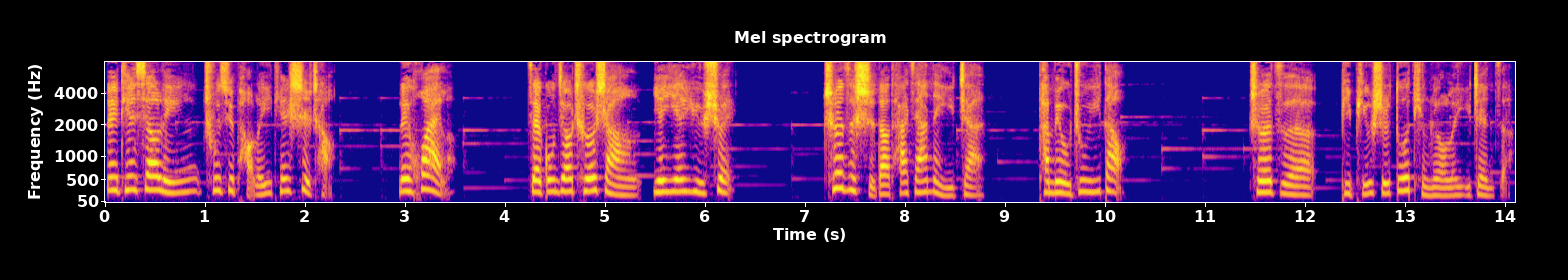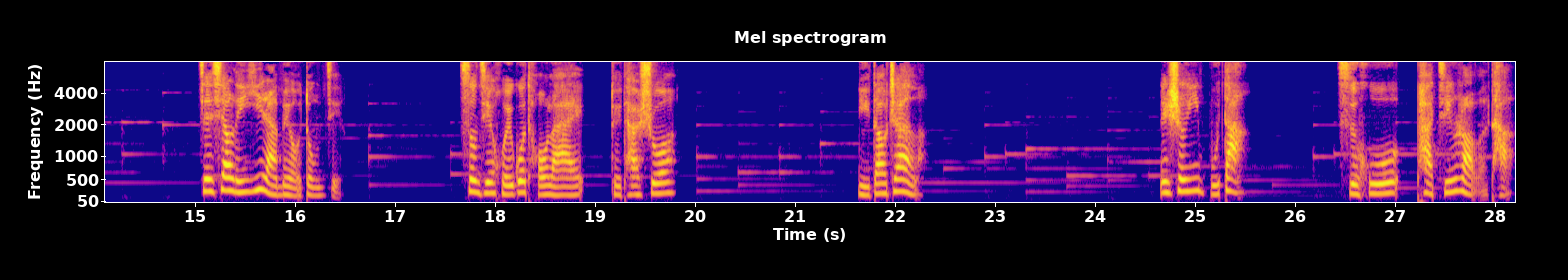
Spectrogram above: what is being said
那天，肖林出去跑了一天市场，累坏了，在公交车上奄奄欲睡。车子驶到他家那一站，他没有注意到。车子比平时多停留了一阵子，见肖林依然没有动静，宋杰回过头来对他说：“你到站了。”那声音不大。似乎怕惊扰了他，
